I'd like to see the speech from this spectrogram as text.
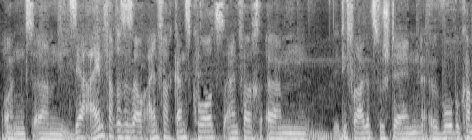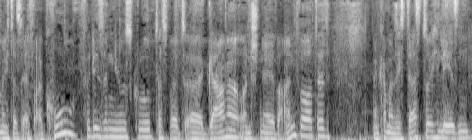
Und ähm, sehr einfach ist es auch einfach ganz kurz, einfach ähm, die Frage zu stellen, wo bekomme ich das FAQ für diese Newsgroup? Das wird äh, gerne und schnell beantwortet. Dann kann man sich das durchlesen.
